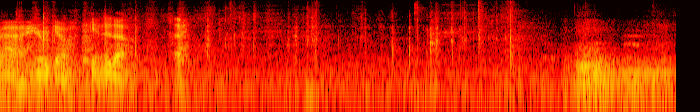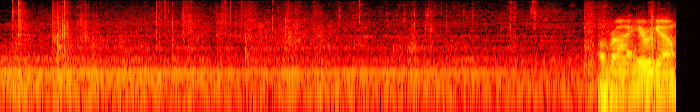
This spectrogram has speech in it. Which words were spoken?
right, here we go. Getting it up. All right, here we go.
